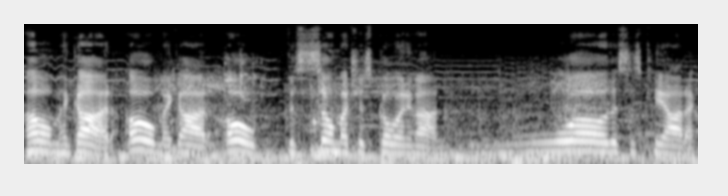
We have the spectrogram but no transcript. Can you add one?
Oh my god. Oh my god. Oh, there's so much is going on. Whoa, this is chaotic.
